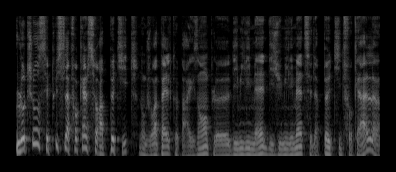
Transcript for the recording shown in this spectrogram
L'autre chose, c'est plus la focale sera petite. Donc je vous rappelle que par exemple 10 mm, 18 mm, c'est de la petite focale,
